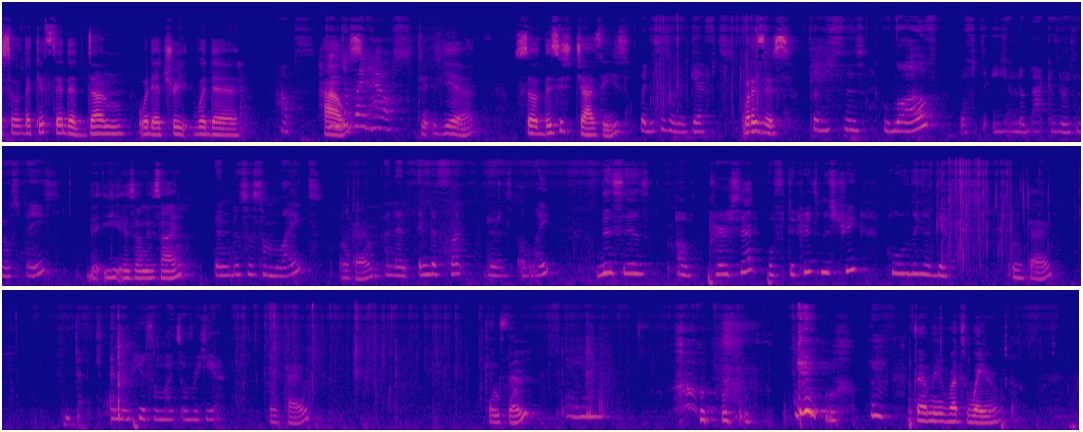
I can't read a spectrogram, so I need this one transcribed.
so the kids said they're done with their tree with their House. house. Gingerbread house. Yeah. So this is Jazzy's. Wait, this is on the gifts. What is this? So this is love with the E on the back because there's no space. The E is on the side. Then this is some lights. Okay. And then in the front, there's a light. This is a person with the Christmas tree holding a gift. Okay. That, and then here's some lights over here. Okay. Kingston. Tell me what's where.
